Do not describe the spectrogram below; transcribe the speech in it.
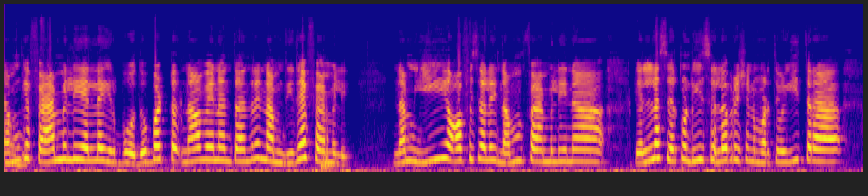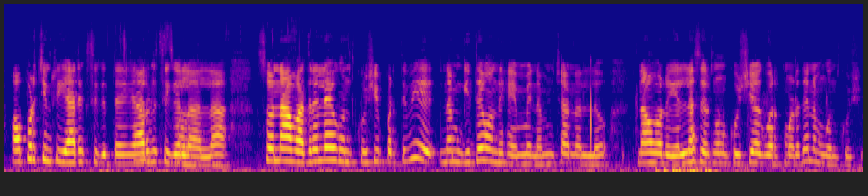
ನಮಗೆ ಫ್ಯಾಮಿಲಿ ಎಲ್ಲ ಇರ್ಬೋದು ಬಟ್ ನಾವೇನಂತ ಅಂದರೆ ನಮ್ದು ಇದೇ ಫ್ಯಾಮಿಲಿ ನಮ್ಮ ಈ ಆಫೀಸಲ್ಲಿ ನಮ್ಮ ಫ್ಯಾಮಿಲಿನ ಎಲ್ಲ ಸೇರ್ಕೊಂಡು ಈ ಸೆಲೆಬ್ರೇಷನ್ ಮಾಡ್ತೀವಿ. ಈ ಥರ ಆಪರ್ಚುನಿಟಿ ಯಾರಿಗೆ ಸಿಗುತ್ತೆ? ಯಾರಿಗೂ ಸಿಗಲ್ಲ ಅಲ್ಲ. ಸೊ ನಾವು ಅದರಲ್ಲೇ ಒಂದು ಖುಷಿ ಪಡ್ತೀವಿ. ನಮಗಿದೇ ಒಂದು ಹೆಮ್ಮೆ ನಮ್ಮ ಚಾನಲ್ಲು ನಾವು ಎಲ್ಲ ಸೇರ್ಕೊಂಡು ಖುಷಿಯಾಗಿ ವರ್ಕ್ ಮಾಡೋದೇ ನಮಗೊಂದು ಖುಷಿ.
